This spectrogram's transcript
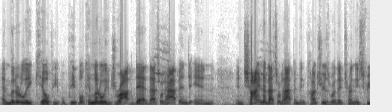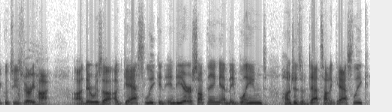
and literally kill people. People can literally drop dead. That's what happened in, in China. That's what happened in countries where they turn these frequencies very high. Uh, there was a, a gas leak in India or something, and they blamed hundreds of deaths on a gas leak.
